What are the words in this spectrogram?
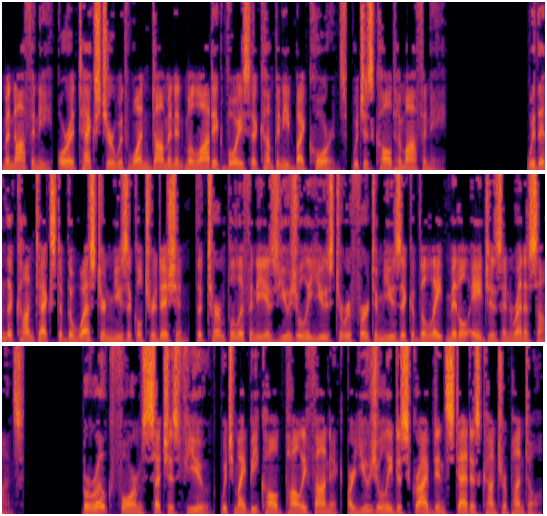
monophony, or a texture with one dominant melodic voice accompanied by chords, which is called homophony. Within the context of the Western musical tradition, the term polyphony is usually used to refer to music of the late Middle Ages and Renaissance. Baroque forms such as fugue, which might be called polyphonic, are usually described instead as contrapuntal.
